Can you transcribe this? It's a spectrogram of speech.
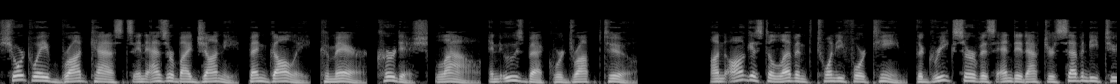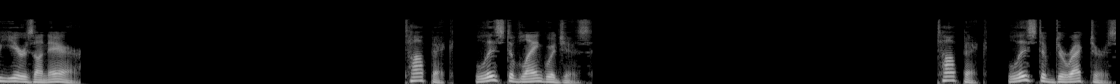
Shortwave broadcasts in Azerbaijani, Bengali, Khmer, Kurdish, Lao, and Uzbek were dropped too. On August 11, 2014, the Greek service ended after 72 years on air. List of languages List of directors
